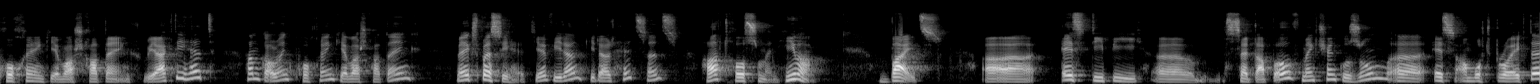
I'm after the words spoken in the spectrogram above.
փոխենք եւ աշխատենք React-ի հետ, համ կարող ենք փոխենք եւ աշխատենք Express-ի հետ եւ իրանք իրար հետ sense hard խոսում են։ Հիմա բայց այս տիպի setup-ով մենք չենք ուզում այս ամբողջ պրոյեկտը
